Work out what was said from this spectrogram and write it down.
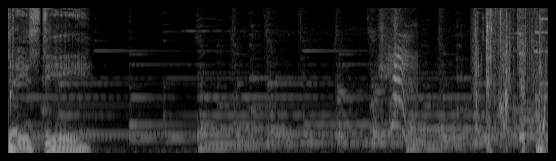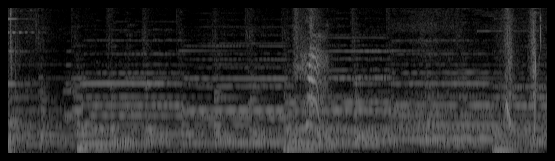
tasty. Hmm. Hmm.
